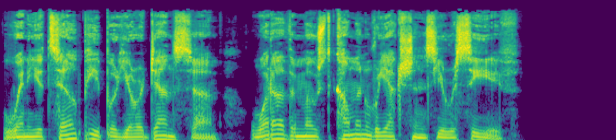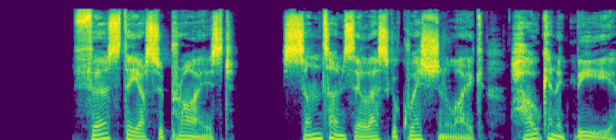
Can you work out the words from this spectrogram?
When you tell people you're a dancer, what are the most common reactions you receive? First, they are surprised. Sometimes they'll ask a question like, How can it be?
